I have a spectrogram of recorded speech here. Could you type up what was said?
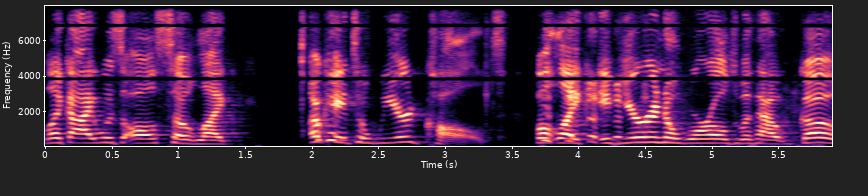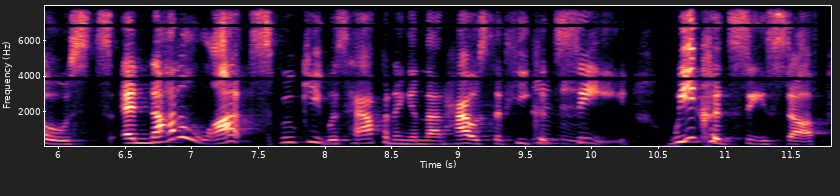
Like, I was also like, okay, it's a weird cult but like if you're in a world without ghosts and not a lot spooky was happening in that house that he could Mhm. see. We could see stuff,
